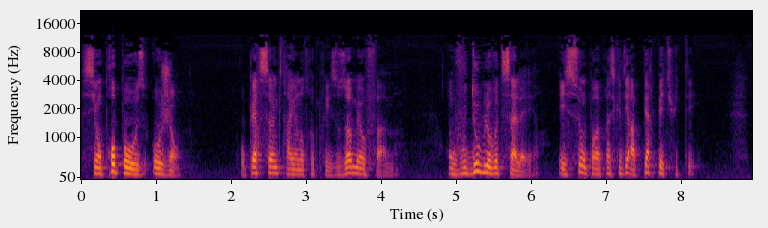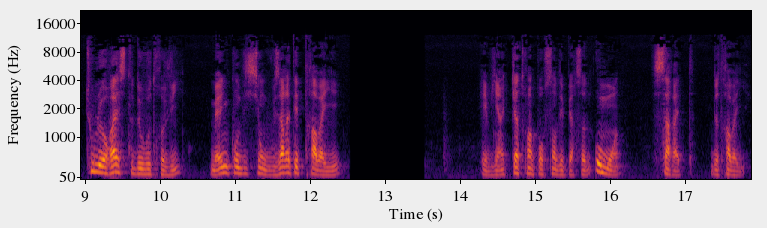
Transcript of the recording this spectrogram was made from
si on propose aux gens, aux personnes qui travaillent en entreprise, aux hommes et aux femmes, on vous double votre salaire, et ce, on pourrait presque dire à perpétuité, tout le reste de votre vie, mais à une condition, vous arrêtez de travailler, eh bien 80% des personnes au moins s'arrêtent de travailler.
